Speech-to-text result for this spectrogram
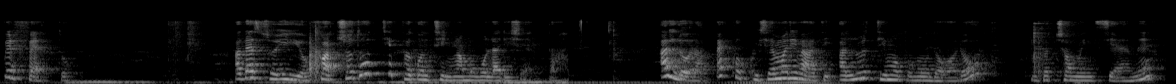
Perfetto Adesso io faccio tutti e poi continuiamo con la ricetta. Allora, ecco qui, siamo arrivati all'ultimo pomodoro, lo facciamo insieme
